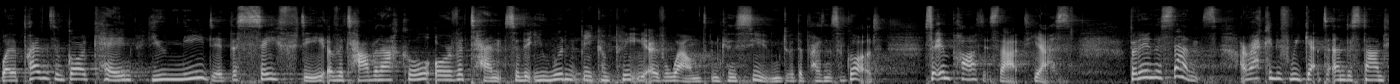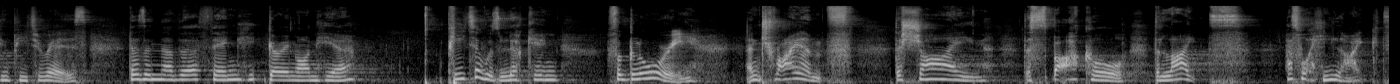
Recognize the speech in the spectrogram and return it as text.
where the presence of God came, you needed the safety of a tabernacle or of a tent so that you wouldn't be completely overwhelmed and consumed with the presence of God. So, in part, it's that, yes. But in a sense, I reckon if we get to understand who Peter is, there's another thing going on here. Peter was looking for glory and triumph, the shine, the sparkle, the lights. That's what he liked.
